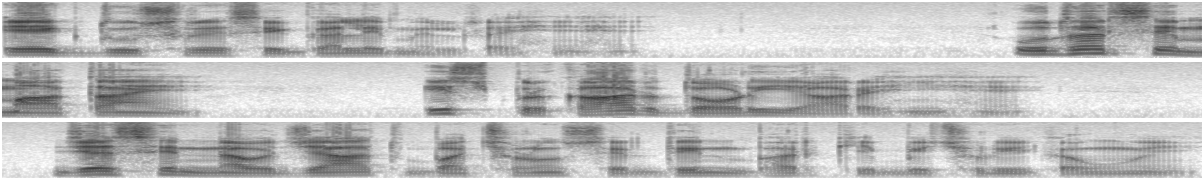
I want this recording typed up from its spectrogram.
एक दूसरे से गले मिल रहे हैं। उधर से माताएँ इस प्रकार दौड़ी आ रही हैं, जैसे नवजात बछड़ों से दिन भर की बिछड़ी गऊएँ।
